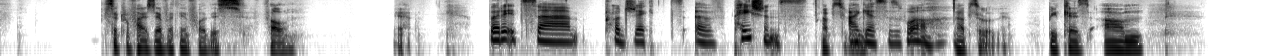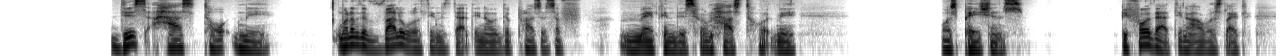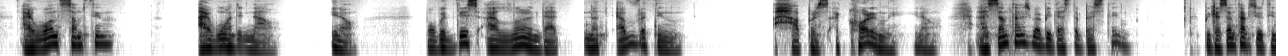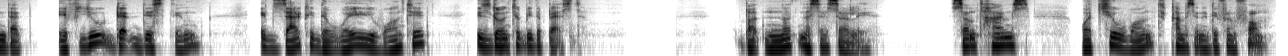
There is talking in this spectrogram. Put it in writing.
sacrificed everything for this film. Yeah, but it's a project of patience, absolutely. I guess as well. Absolutely, because um, this has taught me one of the valuable things that you know the process of making this film has taught me was patience. Before that, you know, I was like, I want something, I want it now, you know. But with this, I learned that not everything happens accordingly, you know. And sometimes maybe that's the best thing. Because sometimes you think that if you get this thing exactly the way you want it, it's going to be the best but not necessarily. Sometimes what you want comes in a different form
